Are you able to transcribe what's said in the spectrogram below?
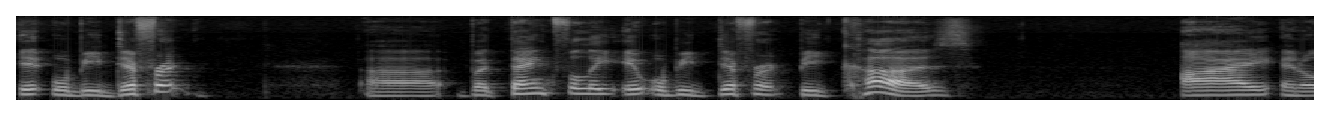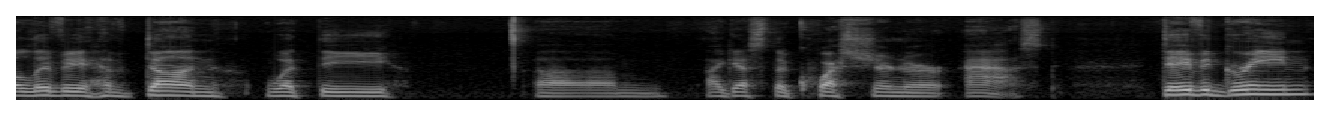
it will be different uh, but thankfully, it will be different because I and Olivia have done what the, um, I guess, the questioner asked. David Greene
